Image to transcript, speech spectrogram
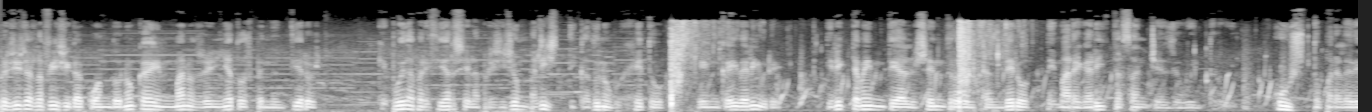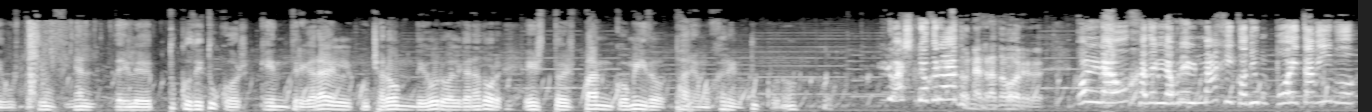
Precisa es la física cuando no cae en manos de niñatos pendencieros que puede apreciarse la precisión balística de un objeto en caída libre directamente al centro del caldero de Margarita Sánchez de Winterville, justo para la degustación final del eh, tuco de tucos que entregará el cucharón de oro al ganador. Esto es pan comido para mojar el tuco, ¿no? ¡Lo has logrado, narrador! Con la hoja del laurel mágico de un poeta vivo,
